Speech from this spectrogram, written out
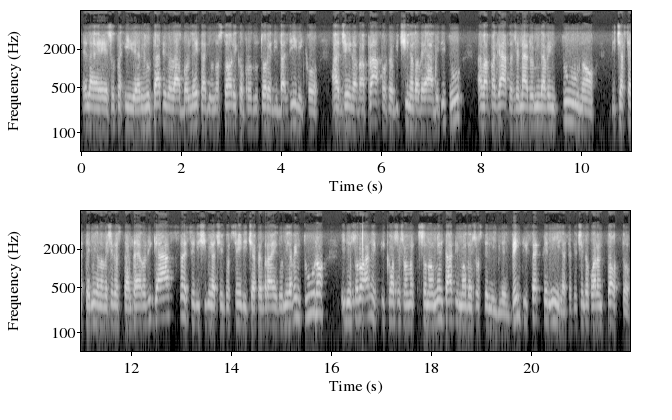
eh, eh, i risultati della bolletta di uno storico produttore di basilico a Genova, Pra, proprio vicino dove abiti tu, aveva pagato a gennaio 2021 17.970 euro di gas, 16.116 a febbraio 2021, in un solo anno i costi sono, sono aumentati in modo insostenibile, 27.748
